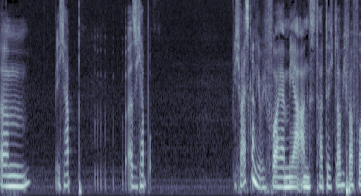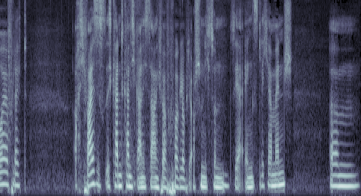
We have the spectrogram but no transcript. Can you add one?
Ähm, ich habe, also ich habe, ich weiß gar nicht, ob ich vorher mehr Angst hatte. Ich glaube, ich war vorher vielleicht, ach, ich weiß es, ich kann, kann ich gar nicht sagen. Ich war vorher, glaube ich, auch schon nicht so ein sehr ängstlicher Mensch. Ähm,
